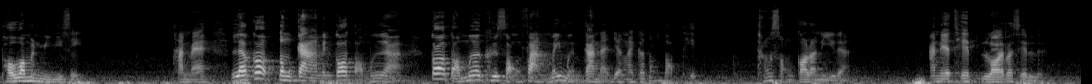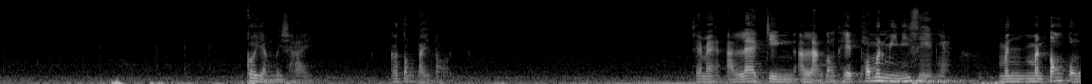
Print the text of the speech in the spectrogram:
เพราะว่ามันมีนิเศษทันไหมแล้วก็ตรงกลางเป็นก้อต่อเมื่อ ก้อต่อเมื่อคือสองฝั่งไม่เหมือนกันอะยังไงก็ต้องตอบเท็จทั้งสองกรณีเลยอันนี้เท็จร้อยเปอร์เซ็นต์เลย ก็ยังไม่ใช่ ก็ต้องไปต่ออีก ใช่ไหมอันแรกจริง อันหลังต้องเท็จเพราะมันมีนิเศษไงมันมันต้องตรง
